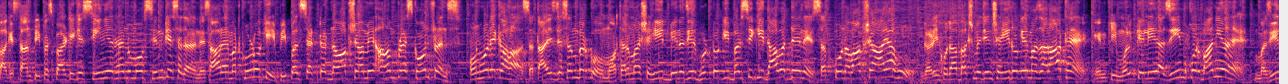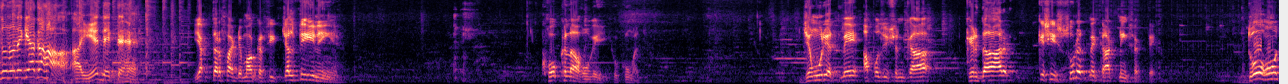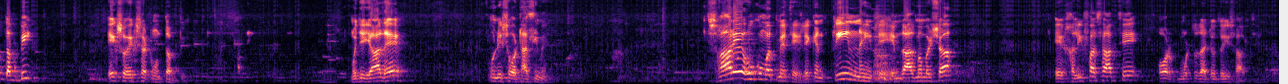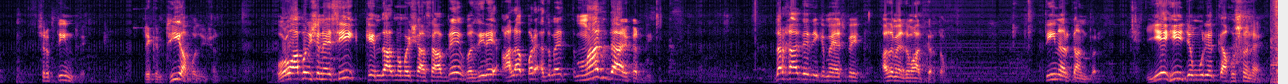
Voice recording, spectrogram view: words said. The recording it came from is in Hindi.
पाकिस्तान पीपल्स पार्टी के सीनियर रहनुमा सिंध के सदर निसार अहमद खुड़ो की पीपल्स सेक्टर नवाबशाह में अहम प्रेस कॉन्फ्रेंस। उन्होंने कहा 27 दिसंबर को मोहतरमा शहीद बेनजीर भुट्टो की बरसी की दावत देने सबको नवाबशाह आया हूँ। गड़ी खुदा बख्श में जिन शहीदों के मजारात हैं, इनकी मुल्क के लिए अजीम कुर्बानियाँ हैं। मजीद उन्होंने क्या कहा? आइए देखते हैं। एक तरफा डेमोक्रेसी चलती ही नहीं है। खोखला हो गई हुकूमत। जमहूरियत में अपोजिशन का किरदार किसी सूरत में काट नहीं सकते। दो हों तब भी, एक सौ इकसठ हों तब भी। मुझे याद है 1988 में। सारे हुकूमत में थे, लेकिन तीन नहीं थे। इमदाद मोहम्मद शाह एक खलीफा साहब थे और मुर्तजा चौधरी साहब थे। सिर्फ़ तीन थे, लेकिन थी अपोजिशन। वो अपोजिशन ऐसी कि इमदाद मोहम्मद शाह साहब ने वज़ीर आला पर अदम एतमाद दायर कर दी। दरख्वास्त दे दी कि मैं इस पर अदम एतमाद करता हूँ। तीन अरकान पर। ये ही जमहूरियत का हुसन है।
